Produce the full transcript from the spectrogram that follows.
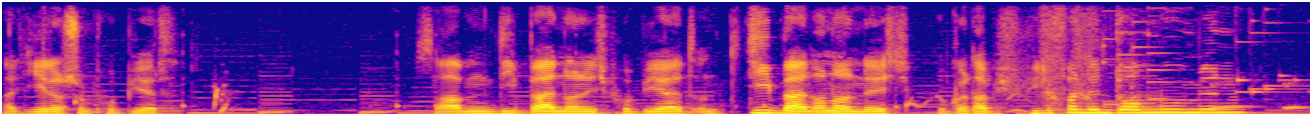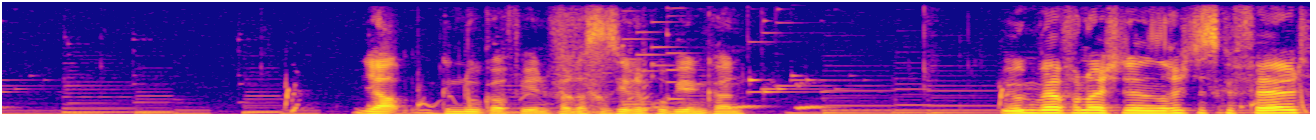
Hat jeder schon probiert. Das haben die beiden noch nicht probiert. Und die beiden auch noch nicht. Oh Gott, habe ich viele von den Dormmumien? Ja, genug auf jeden Fall, dass das jeder probieren kann. Irgendwer von euch, der so richtig gefällt?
